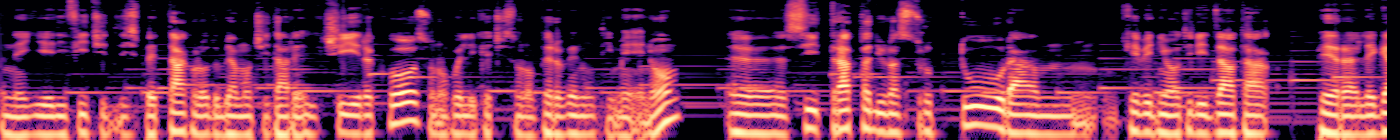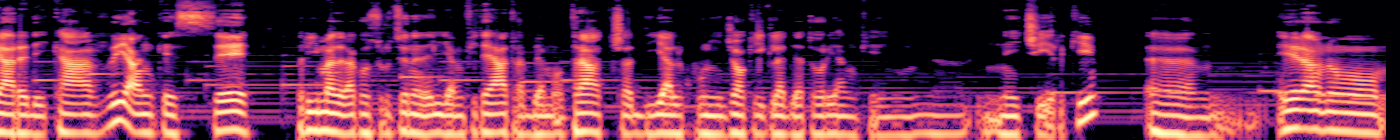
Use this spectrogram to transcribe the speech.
negli edifici di spettacolo dobbiamo citare il circo, sono quelli che ci sono pervenuti meno. Eh, si tratta di una struttura mh, mm, che veniva utilizzata per le gare dei carri, anche se prima della costruzione degli anfiteatri abbiamo traccia di alcuni giochi gladiatori anche in, in, nei circhi. Eh, erano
